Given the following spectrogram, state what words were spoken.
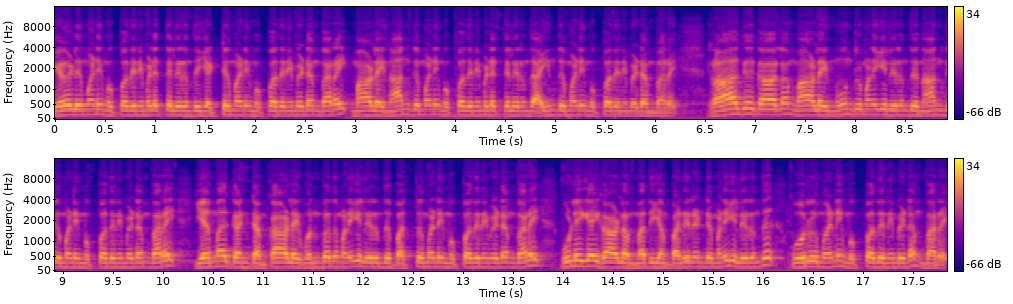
ஏழு மணி முப்பது நிமிடத்திலிருந்து எட்டு மணி முப்பது நிமிடம் வரை. மாலை நான்கு மணி முப்பது நிமிடத்திலிருந்து ஐந்து மணி முப்பது நிமிடம் வரை. ராகு காலம் மாலை மூன்று மணியிலிருந்து நான்கு மணி முப்பது முப்பது நிமிடம் வரை யமகண்டம் காலை ஒன்பது மணியில் இருந்து பத்து மணி முப்பது நிமிடம் வரை குளிகை காலம் மதியம் பன்னிரெண்டு மணியில் இருந்து ஒரு மணி முப்பது நிமிடம் வரை.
